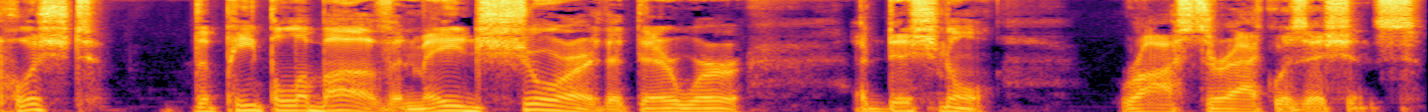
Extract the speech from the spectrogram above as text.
pushed the people above and made sure that there were additional roster acquisitions.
